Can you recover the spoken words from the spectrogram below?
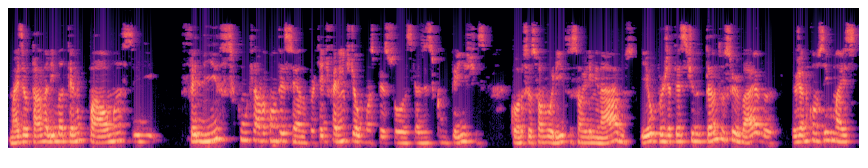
mas eu tava ali batendo palmas e feliz com o que estava acontecendo, porque é diferente de algumas pessoas que às vezes ficam tristes quando seus favoritos são eliminados, eu, por já ter assistido tanto Survivor, eu já não consigo mais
